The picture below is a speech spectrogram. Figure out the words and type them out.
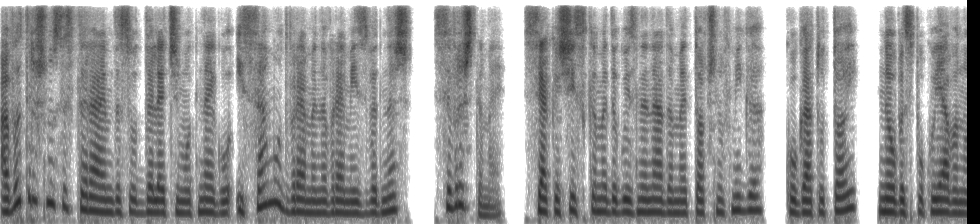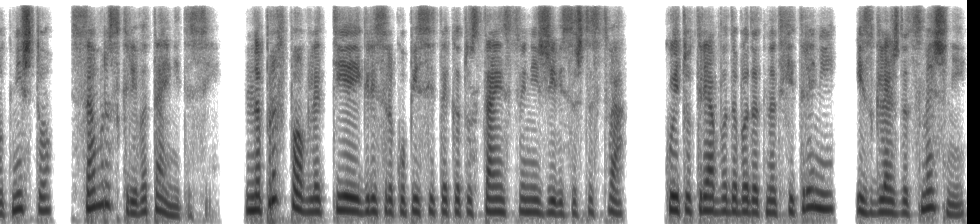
А вътрешно се стараем да се отдалечим от него и само от време на време изведнъж се връщаме, сякаш искаме да го изненадаме точно в мига, когато той, необезпокояван от нищо, сам разкрива тайните си. На пръв поглед тия игри с ръкописите като стайнствени живи същества, които трябва да бъдат надхитрени, изглеждат смешни,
